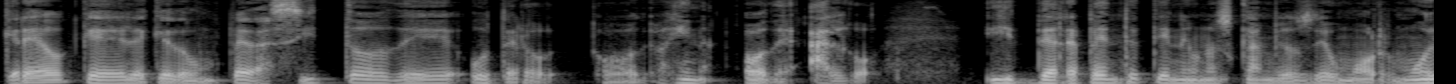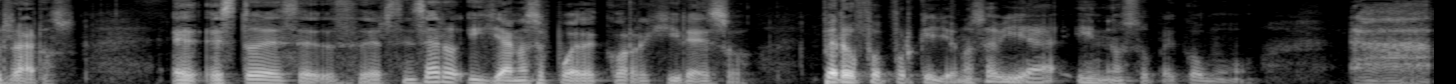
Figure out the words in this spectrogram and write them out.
creo que le quedó un pedacito de útero o de vagina o de algo. Y de repente tiene unos cambios de humor muy raros. E, esto es ser sincero y ya no se puede corregir eso. Pero fue porque yo no sabía y no supe cómo, ah,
